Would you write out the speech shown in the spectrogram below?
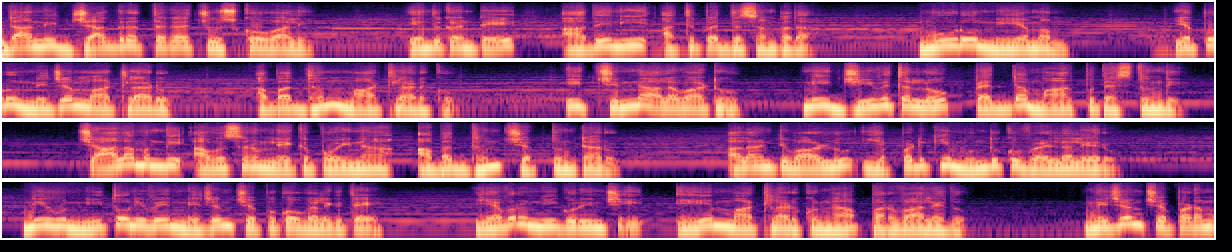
దాన్ని జాగ్రత్తగా చూసుకోవాలి. ఎందుకంటే అదే నీ అతిపెద్ద సంపద. మూడో నియమం. ఎప్పుడు నిజం మాట్లాడు అబద్ధం మాట్లాడకు. ఈ చిన్న అలవాటు నీ జీవితంలో పెద్ద మార్పు తెస్తుంది. చాలామంది అవసరం లేకపోయినా అబద్ధం చెప్తుంటారు. అలాంటి వాళ్ళు ఎప్పటికీ ముందుకు వెళ్ళలేరు. నీవు నీతో నీవే నిజం చెప్పుకోగలిగితే ఎవరు నీ గురించి ఏం మాట్లాడుకున్నా పర్వాలేదు. నిజం చెప్పడం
